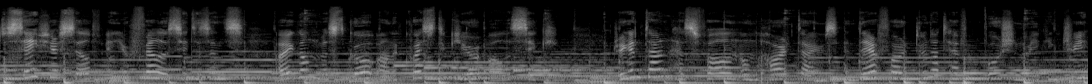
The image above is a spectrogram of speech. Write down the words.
To save yourself and your fellow citizens, Dregon must go on a quest to cure all the sick. Dragontown has fallen on hard times and therefore do not have a potion making tree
